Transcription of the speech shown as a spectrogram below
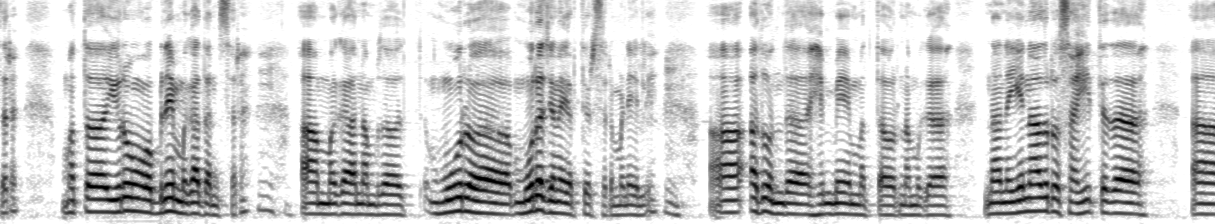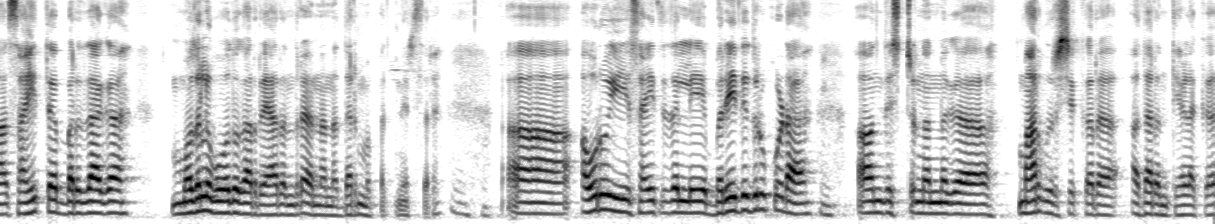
ಸರ್. ಮತ್ತು ಇರೋ ಒಬ್ಬನೇ ಮಗ ಅದಾನ ಸರ್. ಆ ಮಗ ನಮ್ಮದು ಮೂರು ಮೂರು ಜನ ಇರ್ತೀವಿ ಸರ್ ಮನೆಯಲ್ಲಿ. ಅದು ಒಂದು ಹೆಮ್ಮೆ ಮತ್ತು ಅವ್ರು ನಮಗೆ. ನಾನು ಏನಾದರೂ ಸಾಹಿತ್ಯದ ಸಾಹಿತ್ಯ ಬರೆದಾಗ ಮೊದಲು ಓದುಗಾರರು ಯಾರಂದ್ರೆ ನನ್ನ ಧರ್ಮ ಪತ್ನಿ ಸರ್. ಅವರು ಈ ಸಾಹಿತ್ಯದಲ್ಲಿ ಬರೀದಿದ್ರು ಕೂಡ ಒಂದಿಷ್ಟು ನನಗೆ ಮಾರ್ಗದರ್ಶಕರ ಅದಾರಂತ ಹೇಳಕ್ಕೆ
